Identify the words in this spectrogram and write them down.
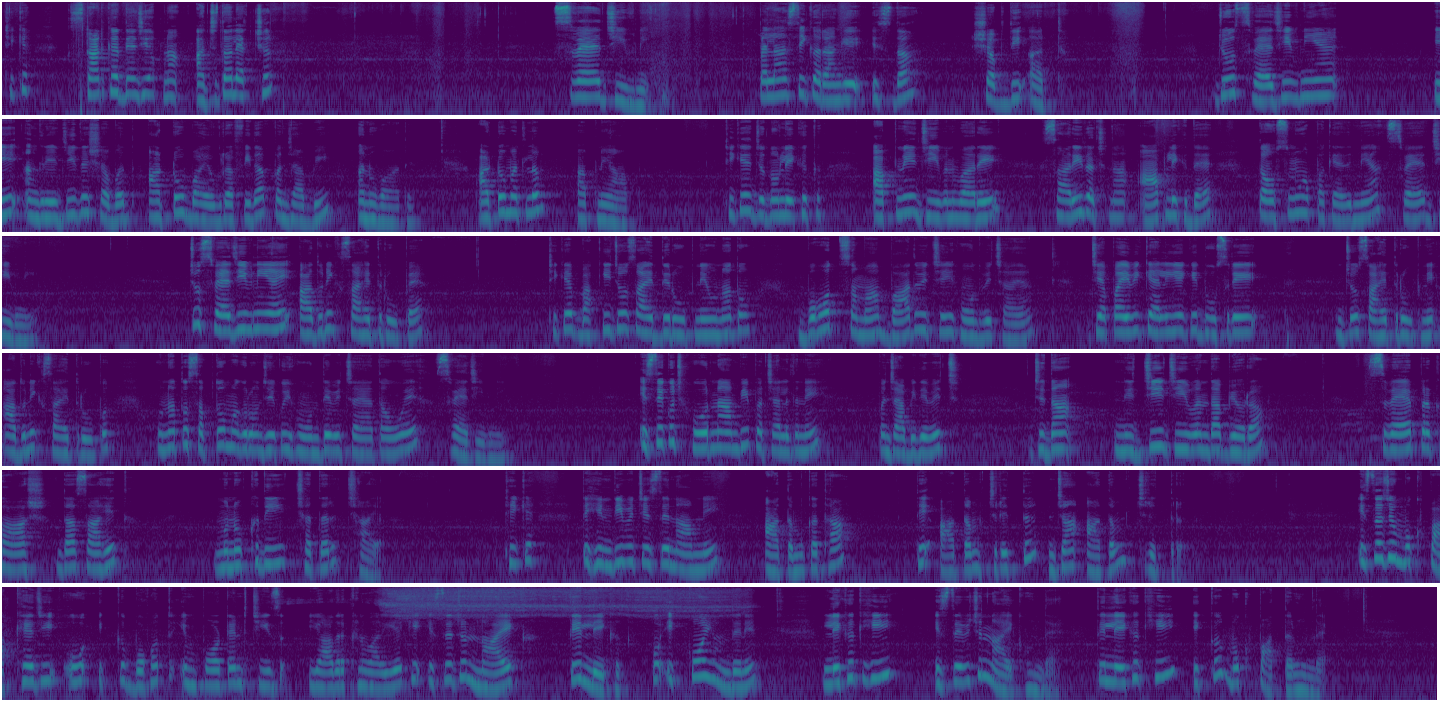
ਠੀਕ ਹੈ? ਸਟਾਰਟ ਕਰਦੇ ਹਾਂ ਜੀ ਆਪਣਾ ਅੱਜ ਦਾ ਲੈਕਚਰ ਸਵੈ ਜੀਵਨੀ ਪਹਿਲਾਂ ਅਸੀਂ ਕਰਾਂਗੇ ਇਸ ਦਾ ਸ਼ਬਦੀ ਅਰਥ। ਜੋ ਸਵੈ ਜੀਵਨੀ ਹੈ, ਇਹ ਅੰਗਰੇਜ਼ੀ ਦੇ ਸ਼ਬਦ ਆਟੋਬਾਇਓਗ੍ਰਾਫੀ ਦਾ ਪੰਜਾਬੀ ਅਨੁਵਾਦ ਹੈ। ਆਟੋ ਮਤਲਬ ਆਪਣੇ ਆਪ। ਠੀਕ ਹੈ, ਜਦੋਂ ਲੇਖਕ ਆਪਣੇ ਜੀਵਨ ਬਾਰੇ ਸਾਰੀ ਰਚਨਾ ਆਪ ਲਿਖਦਾ ਹੈ, ਤਾਂ ਉਸ ਨੂੰ ਆਪਾਂ ਕਹਿ ਦਿੰਦੇ ਆ ਸਵੈ ਜੀਵਨੀ ਜੋ ਸਵੈ ਜੀਵਨੀ ਹੈ, ਇਹ ਆਧੁਨਿਕ ਸਾਹਿਤ ਰੂਪ ਹੈ। ਠੀਕ ਹੈ, ਬਾਕੀ ਜੋ ਸਾਹਿਤ ਦੇ ਰੂਪ ਨੇ, ਉਹਨਾਂ ਤੋਂ ਬਹੁਤ ਸਮਾਂ ਬਾਅਦ ਵਿੱਚ ਇਹ ਹੋਂਦ ਵਿੱਚ ਆਇਆ। ਜੇ ਆਪਾਂ ਇਹ ਵੀ ਕਹਿ ਲਈਏ ਕਿ ਦੂਸਰੇ ਜੋ ਸਾਹਿਤ ਰੂਪ ਨੇ, ਆਧੁਨਿਕ ਸਾਹਿਤ ਰੂਪ, ਉਹਨਾਂ ਤੋਂ ਸਭ ਤੋਂ ਮਗਰੋਂ ਜੇ ਕੋਈ ਹੋਂਦ ਦੇ ਵਿੱਚ ਆਇਆ ਤਾਂ ਉਹ ਹੈ ਸਵੈ ਜੀਵਨੀ ਇਸ ਦੇ ਕੁਝ ਹੋਰ ਨਾਮ ਵੀ ਪ੍ਰਚਲਿਤ ਨੇ ਪੰਜਾਬੀ ਦੇ ਵਿੱਚ। ਜਿੱਦਾਂ ਨਿੱਜੀ ਜੀਵਨ ਦਾ ਬਿਉਰਾ ਸਵੈ ਪ੍ਰਕਾਸ਼ ਦਾ ਸਾਹਿਤ ਮਨੁੱਖ ਦੀ ਛਤਰ ਛਾਇਆ। ਠੀਕ ਹੈ? ਤੇ ਹਿੰਦੀ ਵਿੱਚ ਇਸ ਦੇ ਨਾਮ ਨੇ ਆਤਮ ਕਥਾ ਤੇ ਆਤਮ ਚਰਿਤ ਜਾਂ ਆਤਮ ਚਰਿੱਤਰ। ਇਸ ਦਾ ਜੋ ਮੁੱਖ ਪੱਖ ਹੈ ਜੀ, ਉਹ ਇੱਕ ਬਹੁਤ ਇੰਪੋਰਟੈਂਟ ਚੀਜ਼ ਯਾਦ ਰੱਖਣ ਵਾਲੀ ਹੈ ਕਿ ਇਸ ਦੇ ਜੋ ਨਾਇਕ ਤੇ ਲੇਖਕ, ਉਹ ਇੱਕੋ ਹੀ ਹੁੰਦੇ ਨੇ। ਲੇਖਕ ਹੀ ਇਸ ਦੇ ਵਿੱਚ ਨਾਇਕ ਹੁੰਦਾ ਹੈ ਤੇ ਲੇਖਕ ਹੀ ਇੱਕ ਮੁੱਖ ਪਾਤਰ ਹੁੰਦਾ ਹੈ।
